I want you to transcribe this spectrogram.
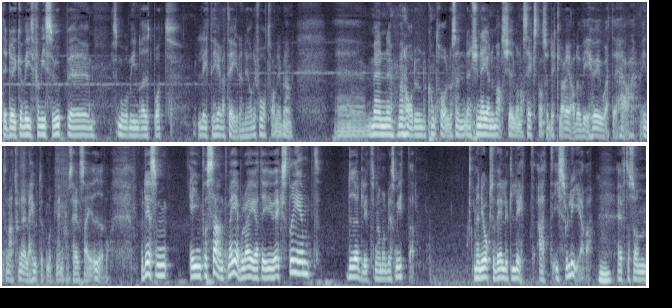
det dyker vis- förvisso upp eh, små och mindre utbrott lite hela tiden. Det gör det fortfarande ibland. Eh, Men man har det under kontroll och sen den 29 mars 2016 så deklarerade WHO att det här internationella hotet mot människors hälsa är över. Och det som är intressant med ebola är att det är ju extremt dödligt när man blir smittad. Men det är också väldigt lätt att isolera Mm. eftersom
